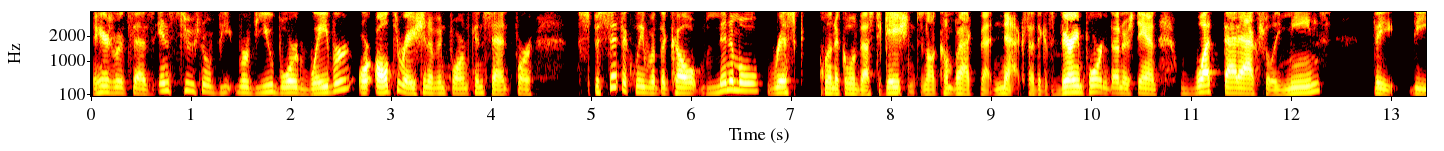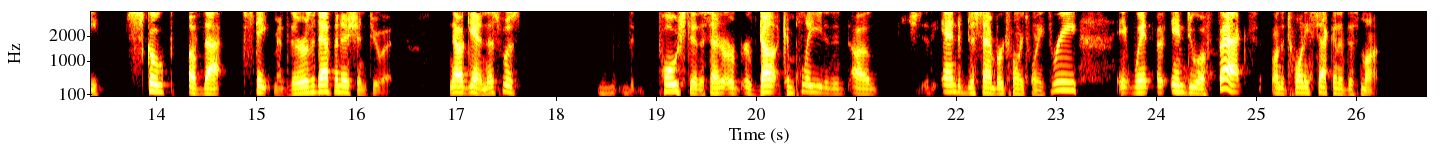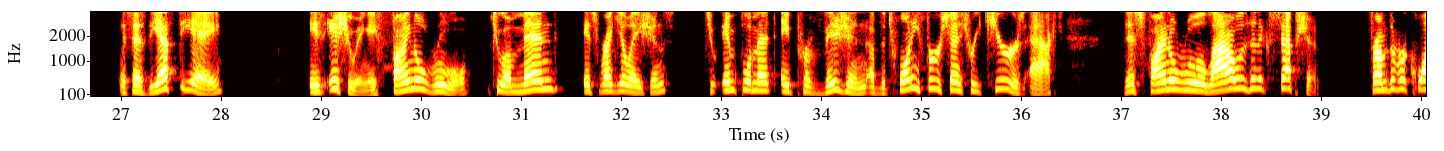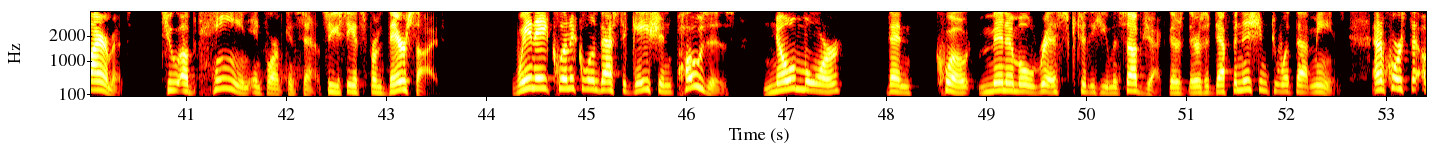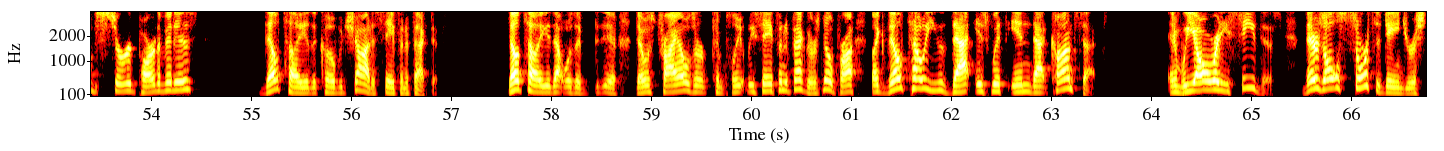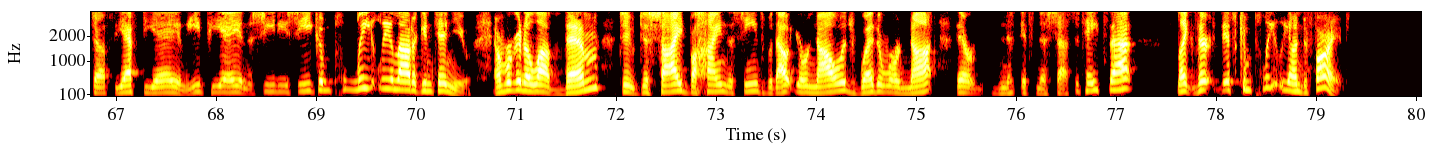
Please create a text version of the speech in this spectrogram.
And here's what it says Institutional Review Board waiver or alteration of informed consent for specifically what they call minimal risk clinical investigations. And I'll come back to that next. I think it's very important to understand what that actually means, the, the scope of that statement. There is a definition to it. Now, again, this was posted or, or done, completed uh, the end of December 2023. It went into effect on the 22nd of this month. It says the FDA is issuing a final rule to amend its regulations to implement a provision of the 21st Century Cures Act. This final rule allows an exception from the requirement to obtain informed consent. So you see, it's from their side. When a clinical investigation poses no more than quote minimal risk to the human subject. There's there's a definition to what that means. And of course, the absurd part of it is they'll tell you the COVID shot is safe and effective. They'll tell you that was a eh, those trials are completely safe and effective. There's no problem. Like they'll tell you that is within that concept. And we already see this. There's all sorts of dangerous stuff the FDA and the EPA and the CDC completely allow to continue. And we're going to allow them to decide behind the scenes without your knowledge whether or not there it necessitates that. Like there it's completely undefined.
